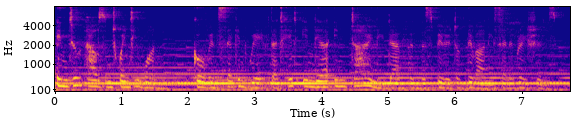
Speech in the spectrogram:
In 2021, COVID's second wave that hit India entirely dampened the spirit of Diwali celebrations.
